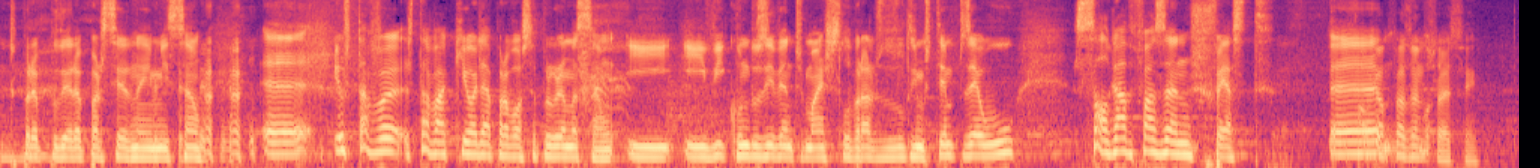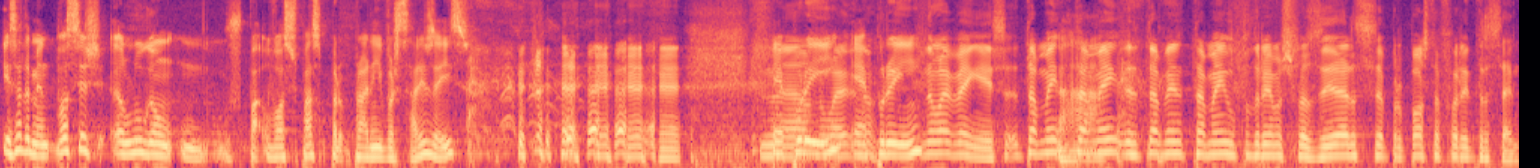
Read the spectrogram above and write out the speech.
bonito para poder aparecer na emissão. Eh, eu estava, estava aqui a olhar para a vossa programação e, e vi que um dos eventos mais celebrados dos últimos tempos é o Salgado Faz Anos Fest. Eh, Salgado faz anos, é assim. Exatamente. Vocês alugam o, o vosso espaço para, para aniversários, é isso? É por aí, não é não- por aí. Não é bem isso. Também, Ah. também, também, também o poderemos fazer se a proposta for interessante.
